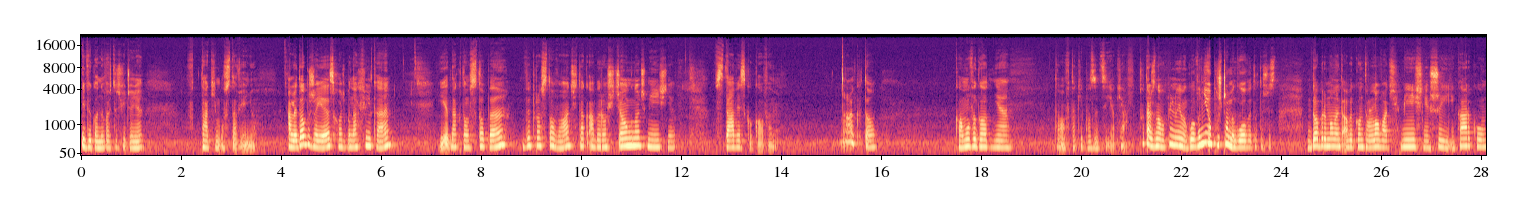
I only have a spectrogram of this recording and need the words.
i wykonywać to ćwiczenie w takim ustawieniu. Ale dobrze jest choćby na chwilkę jednak tą stopę wyprostować, tak aby rozciągnąć mięśnie w stawie skokowym. Tak, to komu wygodnie, to w takiej pozycji jak ja. Tu też znowu pilnujemy głowy, nie opuszczamy głowy, to też jest dobry moment, aby kontrolować mięśnie szyi i karku,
